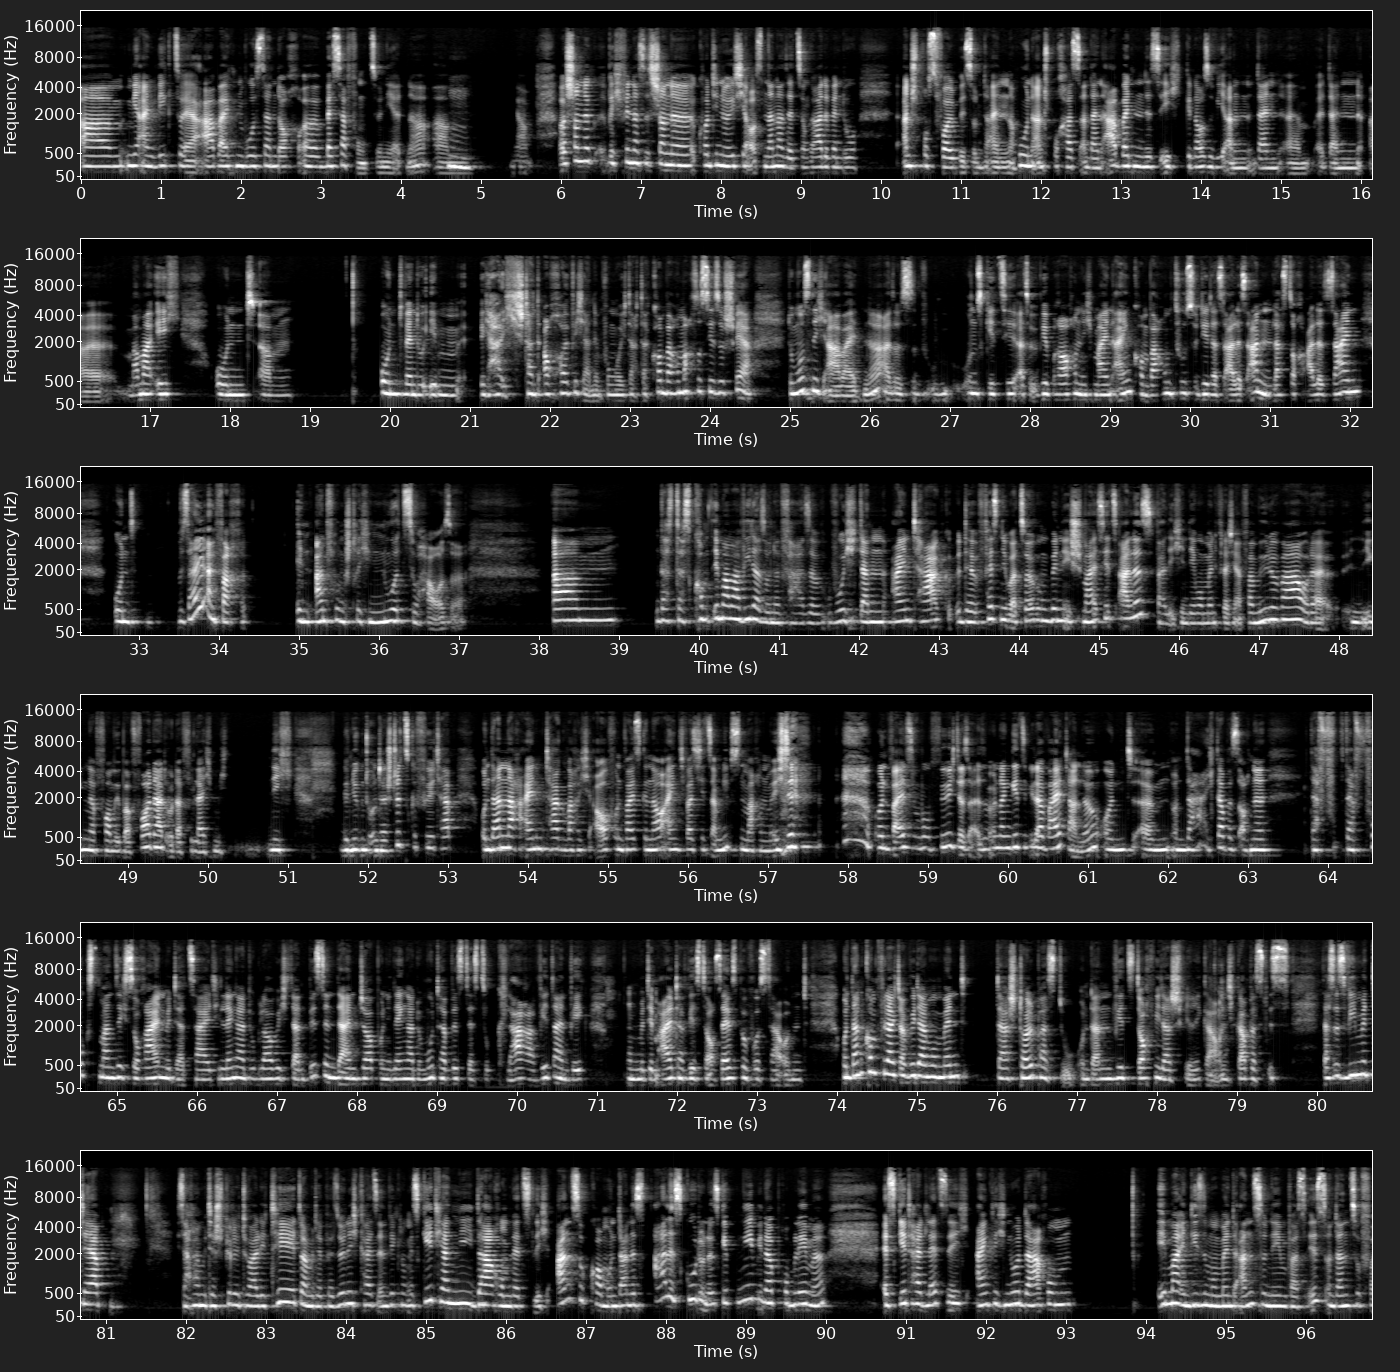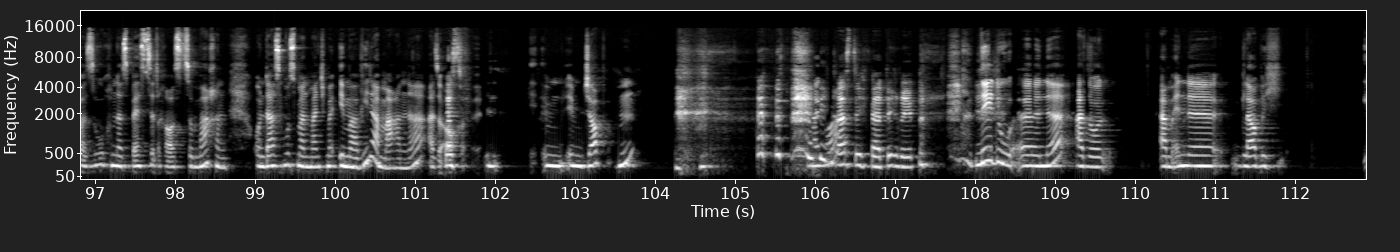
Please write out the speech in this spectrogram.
ähm, mir einen Weg zu erarbeiten, wo es dann doch äh, besser funktioniert. Ne? Ähm, mhm ja. Aber schon eine, ich finde, das ist schon eine kontinuierliche Auseinandersetzung, gerade wenn du anspruchsvoll bist und einen hohen Anspruch hast an dein arbeitendes Ich, genauso wie an dein, ähm, dein äh, Mama-Ich. Und, ähm, und wenn du eben, ja, ich stand auch häufig an dem Punkt, wo ich dachte, komm, warum machst du es dir so schwer? Du musst nicht arbeiten, ne? Also es, uns geht's hier, also wir brauchen nicht mein Einkommen. Warum tust du dir das alles an? Lass doch alles sein und sei einfach in Anführungsstrichen nur zu Hause. Ähm, das, das kommt immer mal wieder so eine Phase, wo ich dann einen Tag der festen Überzeugung bin, ich schmeiß jetzt alles, weil ich in dem Moment vielleicht einfach müde war oder in irgendeiner Form überfordert oder vielleicht mich nicht genügend unterstützt gefühlt habe. Und dann nach einem Tag wache ich auf und weiß genau eigentlich, was ich jetzt am liebsten machen möchte. und weiß, wofür ich das also. Und dann geht es wieder weiter, ne? Und, ähm, und da, ich glaube, es ist auch eine da, da fuchst man sich so rein mit der Zeit. Je länger du, glaube ich, dann bist in deinem Job und je länger du Mutter bist, desto klarer wird dein Weg. Und mit dem Alter wirst du auch selbstbewusster. Und, und dann kommt vielleicht auch wieder ein Moment, da stolperst du und dann wird es doch wieder schwieriger. Und ich glaube, das ist, das ist wie mit der, ich sag mal, mit der Spiritualität oder mit der Persönlichkeitsentwicklung. Es geht ja nie darum, letztlich anzukommen und dann ist alles gut und es gibt nie wieder Probleme. Es geht halt letztlich eigentlich nur darum, immer in diesem Moment anzunehmen, was ist und dann zu versuchen, das Beste draus zu machen. Und das muss man manchmal immer wieder machen, ne? Also auch im, im Job. Hm? ich lass dich fertig reden. Nee, du, äh, ne? Also am Ende, glaube ich,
